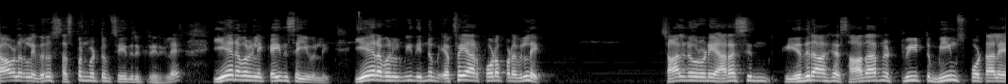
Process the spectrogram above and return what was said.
காவலர்களை வெறும் சஸ்பெண்ட் மட்டும் செய்திருக்கிறீர்களே ஏன் அவர்களை கைது செய்யவில்லை? ஏன் அவர்கள் மீது இன்னும் எஃப்ஐஆர் போடப்படவில்லை? ஸ்டாலின் அவருடைய அரசிற்கு எதிராக சாதாரண ட்வீட் மீம்ஸ் போட்டாலே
